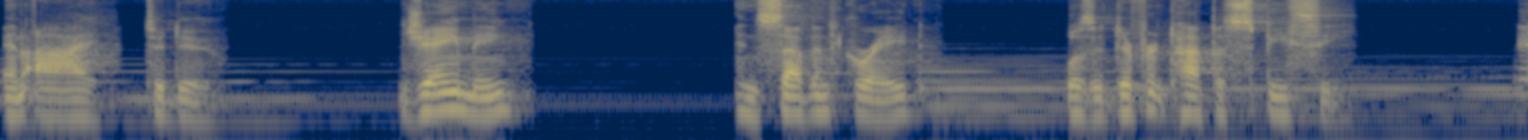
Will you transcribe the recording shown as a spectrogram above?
and I to do. Jamie, in seventh grade, was a different type of species.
